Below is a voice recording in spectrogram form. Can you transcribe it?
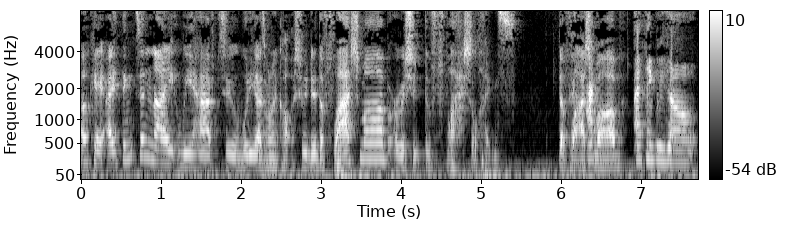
okay, I think tonight we have to. What do you guys want to call? it? Should we do the flash mob or we should do the flashlights? The flash mob. I think we go.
